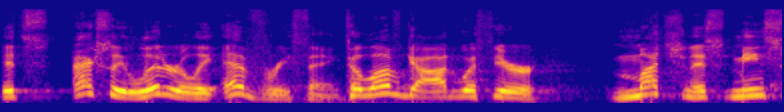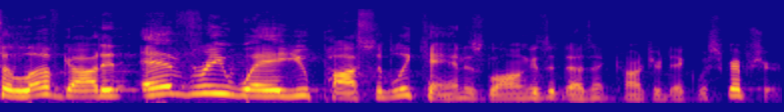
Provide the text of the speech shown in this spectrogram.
It's actually literally everything. To love God with your muchness means to love God in every way you possibly can, as long as it doesn't contradict with Scripture.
